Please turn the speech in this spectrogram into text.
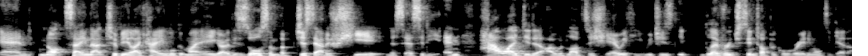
And not saying that to be like, hey, look at my ego, this is awesome, but just out of sheer necessity. And how I did it, I would love to share with you, which is it leveraged syntopical reading altogether.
